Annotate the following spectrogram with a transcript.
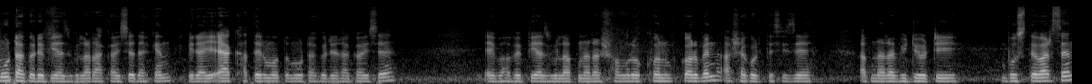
মোটা করে পেঁয়াজগুলো রাখা হয়েছে, দেখেন। প্রায় এক হাতের মতো মোটা করে রাখা হয়েছে। এইভাবে পেঁয়াজগুলো আপনারা সংরক্ষণ করবেন। আশা করতেছি যে আপনারা ভিডিওটি বুঝতে পারছেন।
